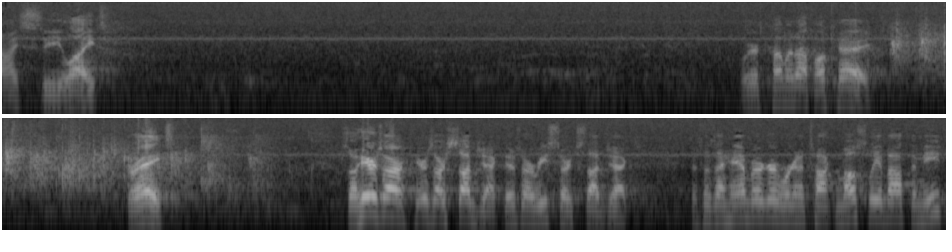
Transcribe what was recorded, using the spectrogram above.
I see light. We're coming up. Okay. Great. So here's our, here's our subject. There's our research subject. This is a hamburger. We're going to talk mostly about the meat,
